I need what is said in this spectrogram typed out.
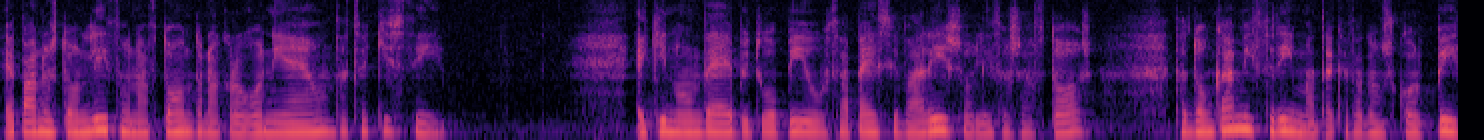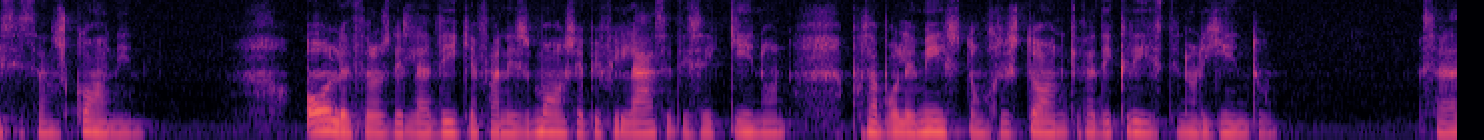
επάνω στον λίθον αυτών των ακρογωνιαίων θα τσακιστεί. Εκείνον δε επί του οποίου θα πέσει βαρύς ο λίθος αυτός θα τον κάνει θρήματα και θα τον σκορπίσει σαν σκόνην όλεθρος δηλαδή και αφανισμός επιφυλάσσεται σε εκείνον που θα πολεμήσει τον Χριστόν και θα αντικρίσει την οργή του. 45.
